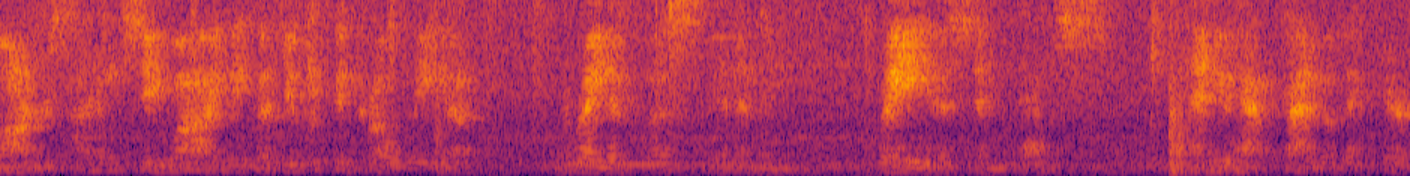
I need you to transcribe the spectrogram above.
Mars. I don't see why, because you could control the, uh, the rate of uh, spin and the radius, and that's, and you have kind of a vector.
